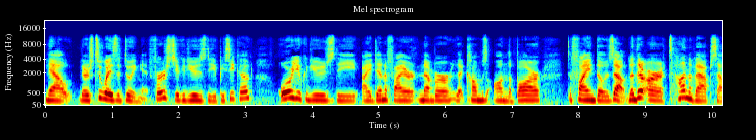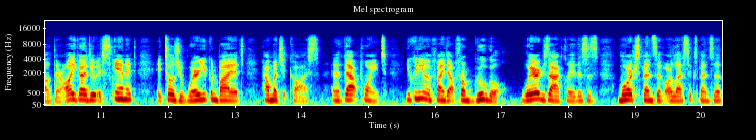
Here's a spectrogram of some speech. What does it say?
Now, there's two ways of doing it. First, you could use the UPC code, or you could use the identifier number that comes on the bar to find those out. Now, there are a ton of apps out there. All you got to do is scan it, it tells you where you can buy it, how much it costs. And at that point, you can even find out from Google where exactly this is more expensive or less expensive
